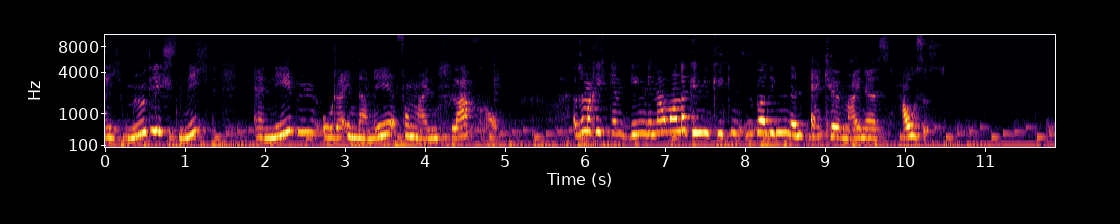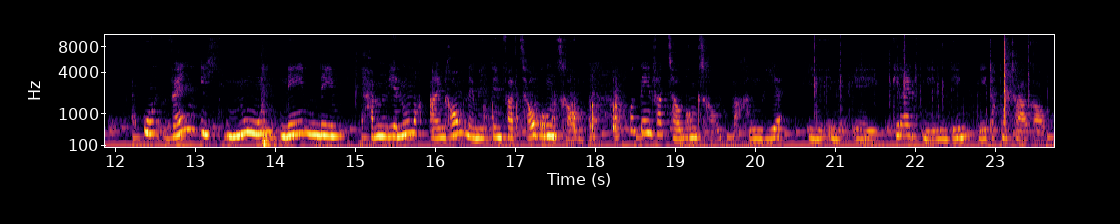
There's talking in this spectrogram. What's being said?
ich möglichst nicht äh, neben oder in der Nähe von meinem Schlafraum. Also mache ich den genau an der gegenüberliegenden Ecke meines Hauses. Und wenn ich nun neben dem, haben wir nur noch einen Raum, nämlich den Verzauberungsraum. Und den Verzauberungsraum machen wir in, in, in, äh, direkt neben dem Metaportalraum.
